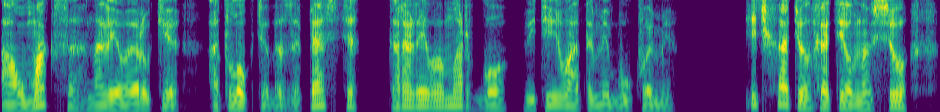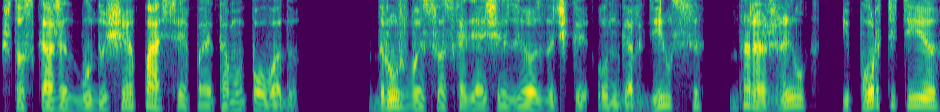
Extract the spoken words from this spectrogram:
а у Макса на левой руке от локтя до запястья королева Марго витиеватыми буквами. И чхать он хотел на все, что скажет будущая пассия по этому поводу. Дружбой с восходящей звездочкой он гордился, дорожил и портить ее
